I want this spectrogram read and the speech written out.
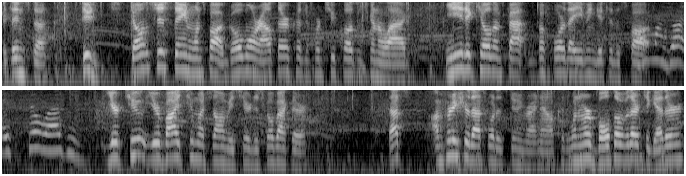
It's insta. Dude, don't just stay in one spot. Go more out there, because if we're too close, it's gonna lag. You need to kill them fat before they even get to the spot. Oh my god, it's still lagging. You're too. You're by too much zombies here. Just go back there. That's. I'm pretty sure that's what it's doing right now. Because when we're both over there together,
